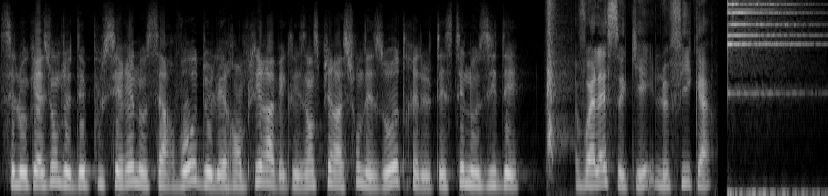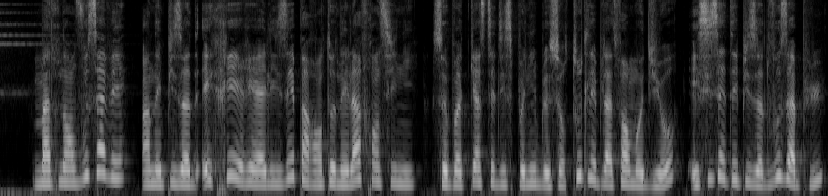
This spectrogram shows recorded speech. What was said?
C'est l'occasion de dépoussiérer nos cerveaux, de les remplir avec les inspirations des autres et de tester nos idées. Voilà ce qu'est le FICA. Maintenant, vous savez, un épisode écrit et réalisé par Antonella Francini. Ce podcast est disponible sur toutes les plateformes audio, et si cet épisode vous a plu,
